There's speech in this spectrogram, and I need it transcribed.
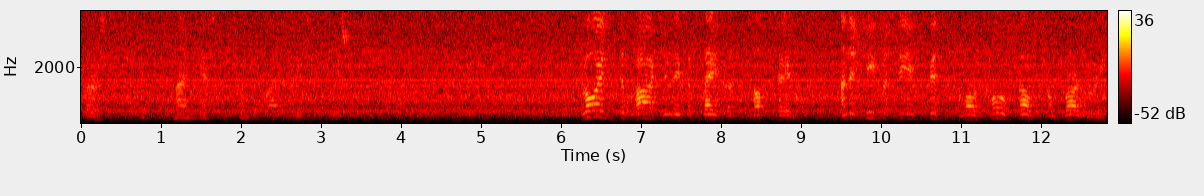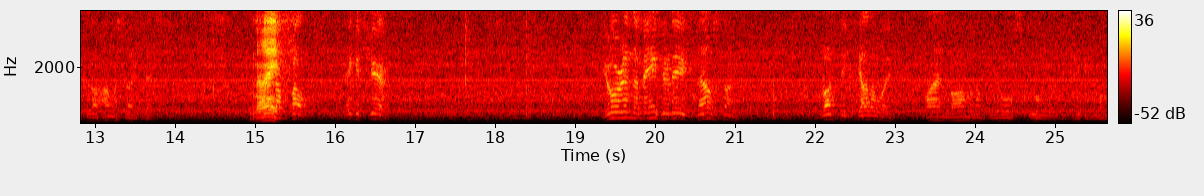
thirst. A man gets from 25 weeks police work. Floyd's departure leaves a place at the top table, and the chief has seen fit to promote Cole Phelps from burglary to the homicide desk. Nice. Phelps, take a chair. You're in the major leagues now, Sonny. Rusty Galloway, fine lawman of the old school, will be taking you under his wing.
